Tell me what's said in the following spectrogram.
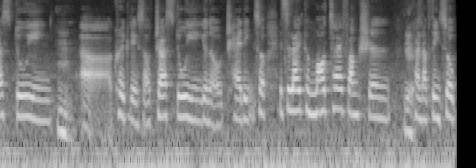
just doing Hmm. uh, Craigslist or just doing you know chatting. So it's like a multi-function Yes. kind of thing. So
